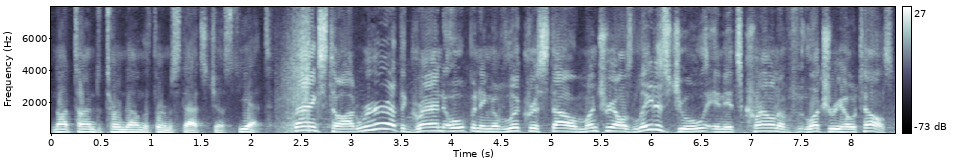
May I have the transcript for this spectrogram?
not time to turn down the thermostats just yet. Thanks, Todd. We're here at the grand opening of Le Cristal, Montreal's latest jewel in its crown of luxury hotels.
